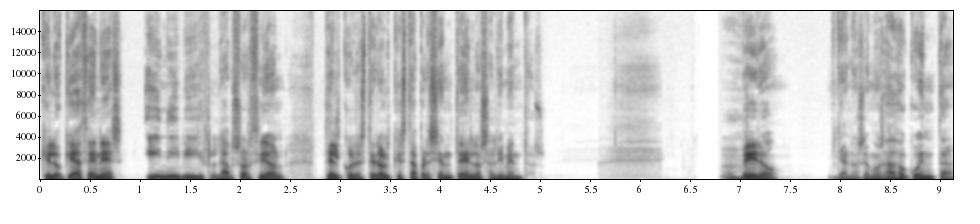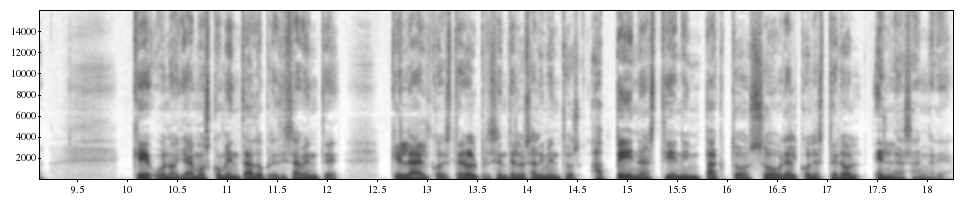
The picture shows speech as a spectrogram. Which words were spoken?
que lo que hacen es inhibir la absorción del colesterol que está presente en los alimentos. Pero ya nos hemos dado cuenta que, bueno, ya hemos comentado precisamente que el colesterol presente en los alimentos apenas tiene impacto sobre el colesterol en la sangre.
